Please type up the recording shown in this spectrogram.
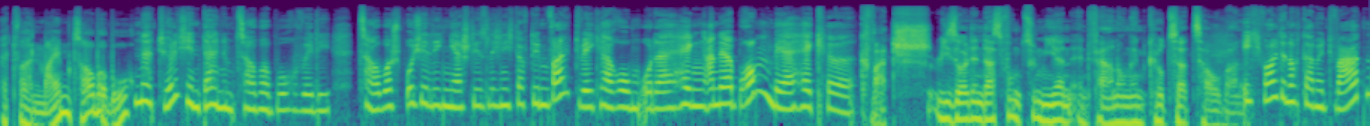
Etwa in meinem Zauberbuch? Natürlich in deinem Zauberbuch, Willi. Zaubersprüche liegen ja schließlich nicht auf dem Waldweg herum oder hängen an der Brombeerhecke. Quatsch. Wie soll denn das funktionieren? Entfernungen kürzer zaubern. Ich wollte noch damit warten,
